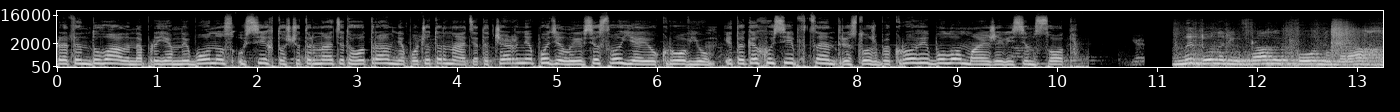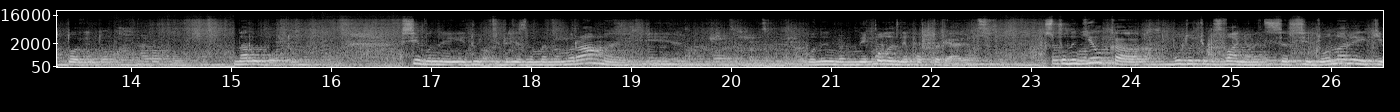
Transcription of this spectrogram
Претендували на приємний бонус усі, хто з 14 травня по 14 червня поділився своєю кров'ю. І таких осіб в центрі служби крові було майже 800. Ми донорів брали по номерах довідок на роботу. На роботу. Всі вони йдуть під різними номерами і вони ніколи не повторяються. З понеділка будуть обзванюватися всі донори, які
